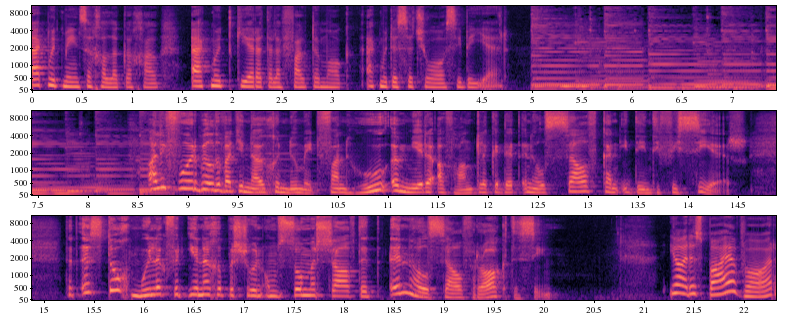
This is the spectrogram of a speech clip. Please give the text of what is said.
Ek moet mense gelukkig hou. Ek moet keer dat hulle foute maak. Ek moet 'n situasie beheer. Al die voorbeelde wat jy nou genoem het van hoe 'n mede-afhanklike dit in hulself kan identifiseer. Dit is tog moeilik vir enige persoon om sommer self dit in hulself raak te sien. Ja, dis baie waar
